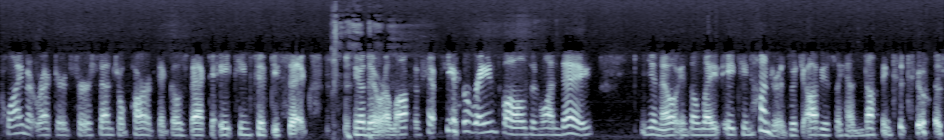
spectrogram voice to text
climate record for Central Park that goes back to 1856. you know, there were a lot of heavier rainfalls in one day, you know, in the late 1800s, which obviously had nothing to do with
